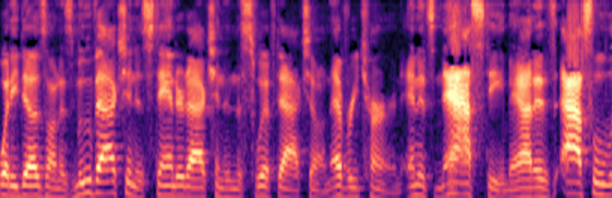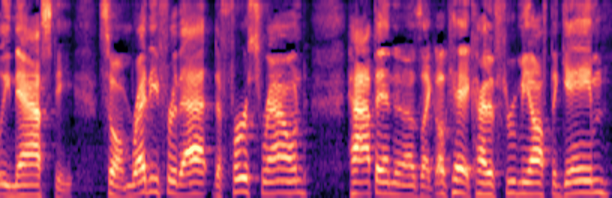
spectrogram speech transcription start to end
what he does on his move action, his standard action, and the swift action on every turn. And it's nasty, man. It's absolutely nasty. So I'm ready for that. The first round happened, and I was like, okay, it kind of threw me off the game.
